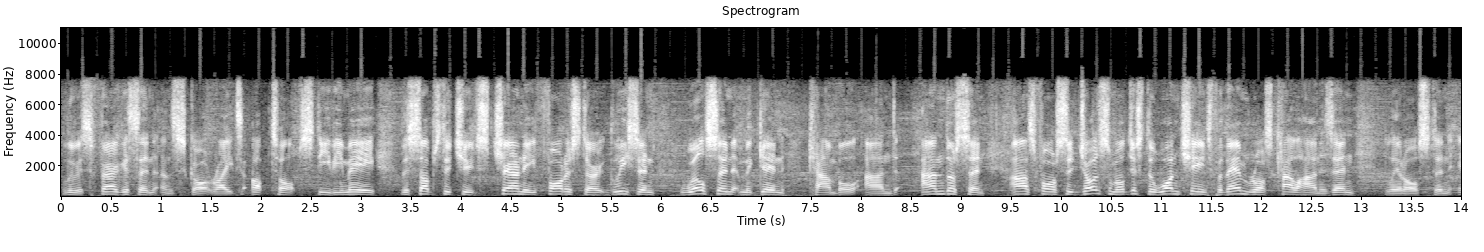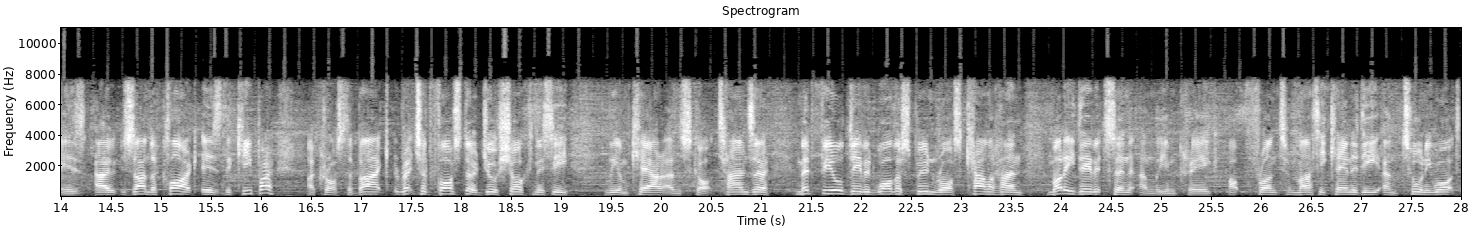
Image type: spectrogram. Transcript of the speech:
Lewis Ferguson, and Scott Wright. Up top, Stevie May. The substitutes Cerny, Forrester, Gleeson, Wilson, McGinn, Campbell, and Anderson. As for St Johnstone, well, just the one change for them. Ross Callachan is in, Blair Alston is out. Zander Clark is the keeper across the back. Richard Foster, Joe Shaughnessy, Liam Kerr, and Scott Tanser. Midfield, David Wotherspoon, Ross Callachan, Murray Davidson, and Liam Craig. Up front, Matty Kennedy and Tony Watt.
